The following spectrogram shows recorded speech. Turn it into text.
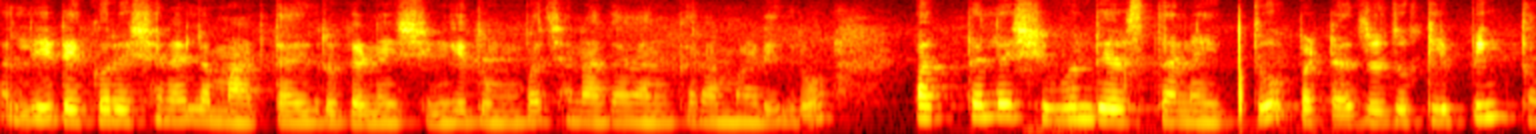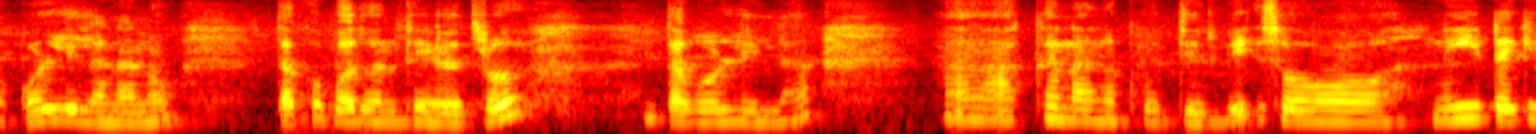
ಅಲ್ಲಿ ಡೆಕೋರೇಷನ್ ಎಲ್ಲ ಮಾಡ್ತಾಯಿದ್ರು ಗಣೇಶನಿಗೆ ತುಂಬ ಚೆನ್ನಾಗಿ ಅಲಂಕಾರ ಮಾಡಿದರು. ಪಕ್ಕದಲ್ಲೇ ಶಿವನ ದೇವಸ್ಥಾನ ಇತ್ತು ಬಟ್ ಅದರದ್ದು ಕ್ಲಿಪ್ಪಿಂಗ್ ತಗೊಳ್ಳಿಲ್ಲ ನಾನು. ತಗೋಬೋದು ಅಂತ ಹೇಳಿದ್ರು. ತಗೊಳ್ಳಿಲ್ಲ. ಅಕ್ಕ ನಾನು ಕೂತಿದ್ವಿ. ಸೊ ನೀಟಾಗಿ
